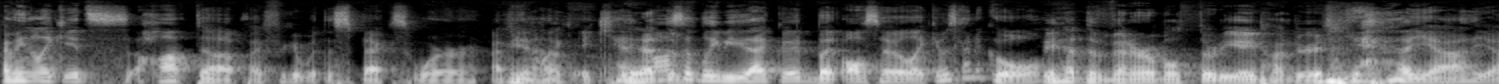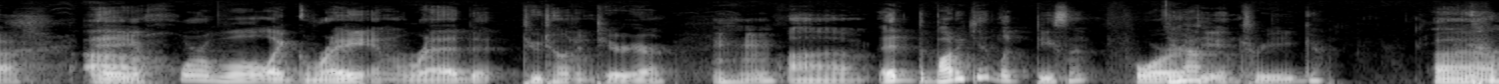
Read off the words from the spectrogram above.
I mean, like it's hopped up. I forget what the specs were. I mean, Yeah. like it It can't had the- possibly be that good, but also like it was kind of cool. It had the venerable 3800. yeah, yeah, yeah. a Uh, horrible like gray and red two tone interior. mm-hmm. Um, it the body kit looked decent for Yeah. the intrigue. Uh,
